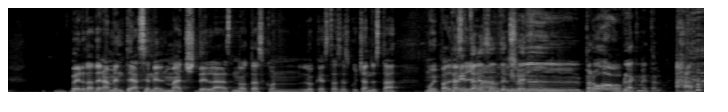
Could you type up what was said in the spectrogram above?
verdaderamente hacen el match de las notas con lo que estás escuchando. Está muy padre. Está bien interesante. ¿Nivel pro o black metal? güey? Ajá.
